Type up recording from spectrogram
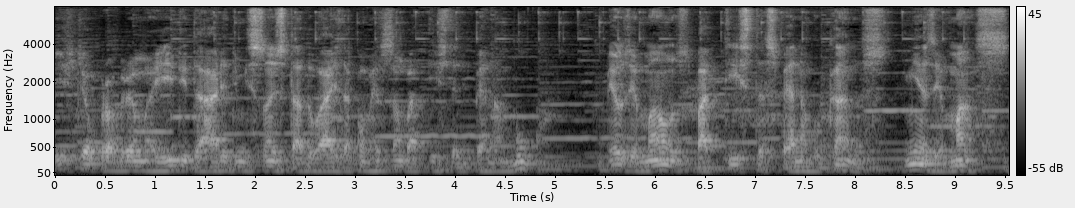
Este é o programa ID da área de missões estaduais da Convenção Batista de Pernambuco. Meus irmãos batistas pernambucanos, minhas irmãs,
